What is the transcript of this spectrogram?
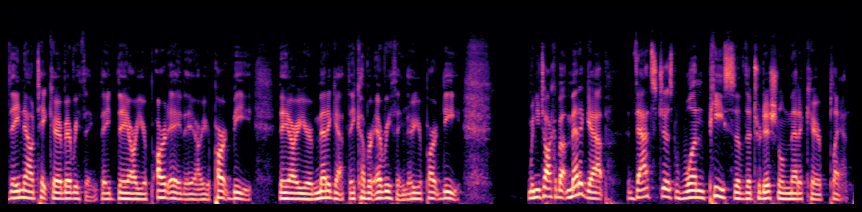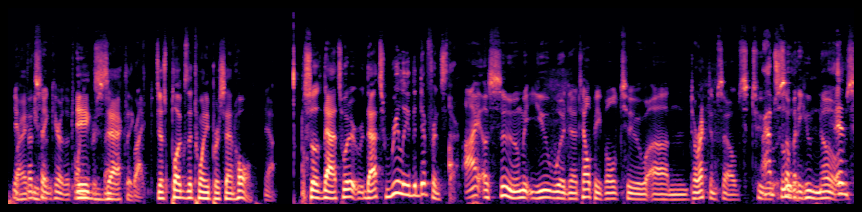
They now take care of everything. They they are your Part A, they are your Part B, they are your Medigap. They cover everything. They're your Part D. When you talk about Medigap, that's just one piece of the traditional Medicare plan. Yeah, right? that's You- taking care of the 20%. Exactly. Right. Just plugs the twenty percent hole. Yeah. So that's what it. That's really the difference there. I assume you would uh, tell people to um, direct themselves to Absolutely. somebody who knows and,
